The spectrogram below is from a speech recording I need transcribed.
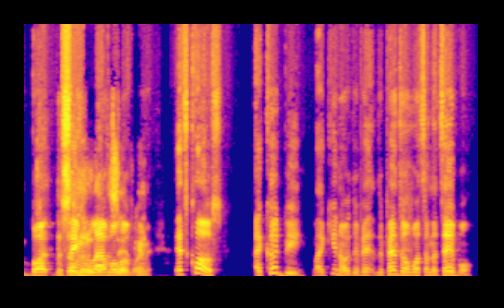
but the It's same bit the level same of. commi- it's close. It could be like you know, dep- depends on what's on the table.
